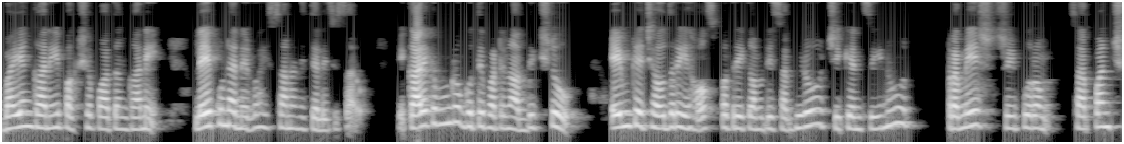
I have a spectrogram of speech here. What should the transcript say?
భయం కానీ పక్షపాతం కానీ లేకుండా నిర్వహిస్తానని తెలియజేశారు. ఈ కార్యక్రమంలో గుర్తుపట్టిన అధ్యక్షుడు ఎంకే చౌదరి ఆసుపత్రి కమిటీ సభ్యుడు చికెన్ సీను రమేష్ శ్రీపురం సర్పంచ్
